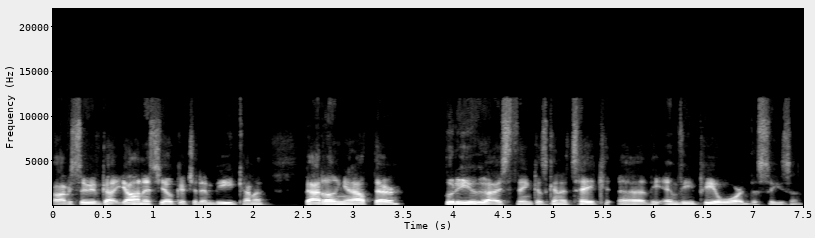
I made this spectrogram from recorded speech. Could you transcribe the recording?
Obviously, we've got Giannis, Jokic, and Embiid kind of battling it out there. Who do you guys think is going to take uh, the MVP award this season?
